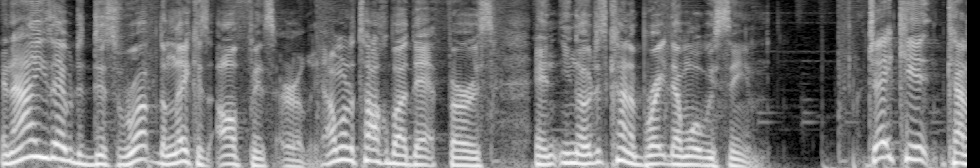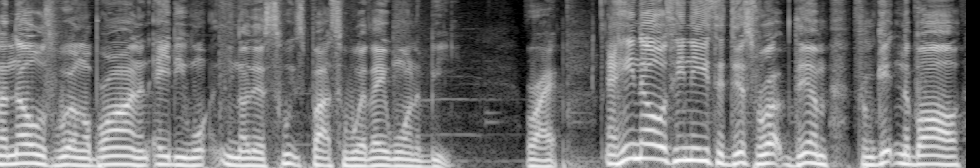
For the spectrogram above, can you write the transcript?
and how he's able to disrupt the Lakers offense early. I want to talk about that first and you know just kind of break down what we're seeing. Jay Kidd kind of knows where LeBron and AD want, you know, their sweet spots are where they want to be, right? And he knows he needs to disrupt them from getting the ball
